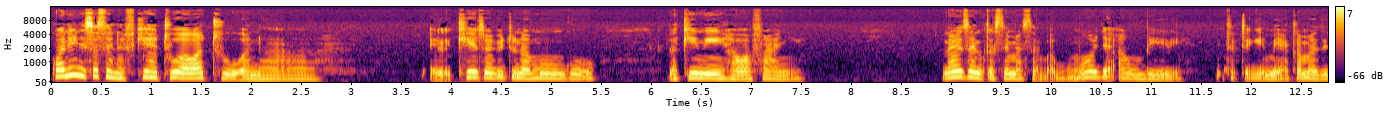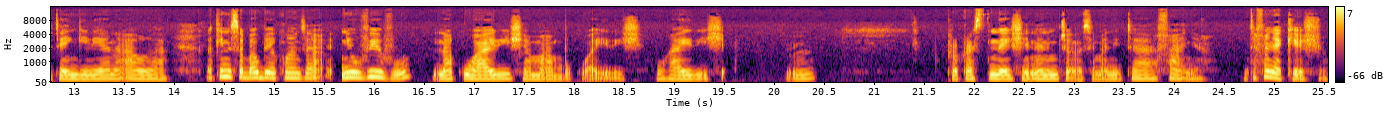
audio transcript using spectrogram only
kwa nini sasa inafikia hatua watu wanaelekezwa vitu na Mungu lakini hawafanyi? Naweza nikasema sababu moja au mbili, itategemea kama zitaingiliana au la. Lakini sababu ya kwanza ni uvivu na kuhairisha mambo, kuhairisha, kuhairisha. Hmm. Procrastination, yani mtu anasema nitafanya, nitafanya kesho,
